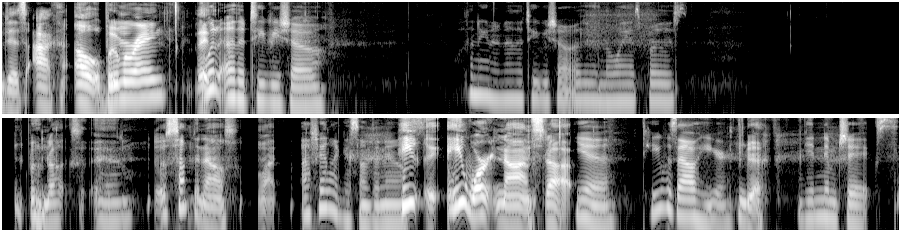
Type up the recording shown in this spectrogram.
just I oh Boomerang. That- what other TV show? Wasn't he in another TV show other than the Wayans brothers? Boondocks, and it was something else. Like I feel like it's something else. he he worked nonstop. yeah, he was out here Yeah, getting them checks.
